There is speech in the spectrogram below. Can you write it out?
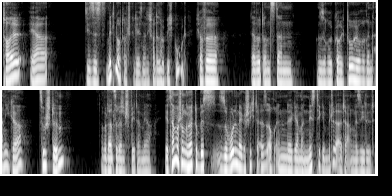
toll er dieses Mittelhochdeutsch gelesen hat. Ich fand das wirklich gut. Ich hoffe, da wird uns dann unsere Korrekturhörerin Annika zustimmen, aber dazu dann später mehr. Jetzt haben wir schon gehört, du bist sowohl in der Geschichte als auch in der Germanistik im Mittelalter angesiedelt.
